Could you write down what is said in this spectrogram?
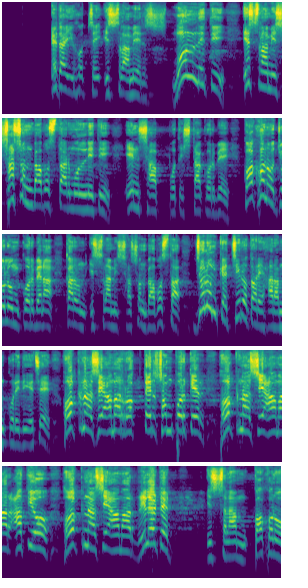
এটাই হচ্ছে ইসলামের মূলনীতি ইসলামী শাসন ব্যবস্থার মূলনীতি ইনসাফ প্রতিষ্ঠা করবে, কখনো জুলুম করবে না, কারণ ইসলামী শাসন ব্যবস্থা জুলুমকে চিরতরে হারাম করে দিয়েছে। হোক না সে আমার রক্তের সম্পর্কের, হোক না সে আমার আত্মীয়, হোক না সে আমার রিলেটেড, ইসলাম কখনো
